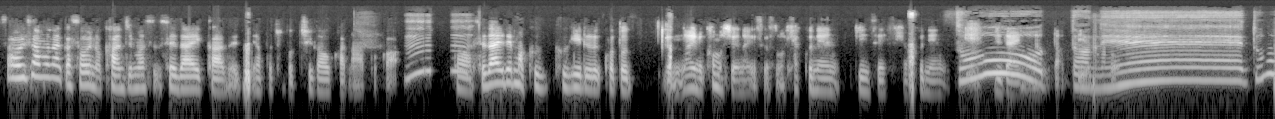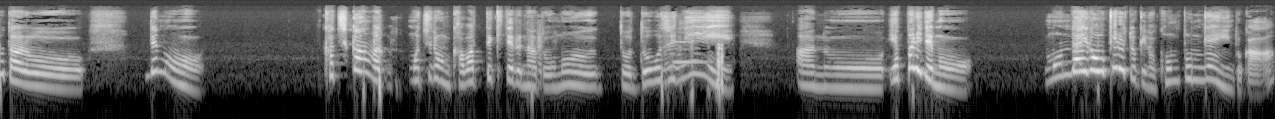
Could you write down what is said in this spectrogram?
沙織さんもなんかそういうの感じます？世代間でやっぱちょっと違うかなとか。まあ世代でまあく区切ることじゃないのかもしれないですけど、その100年、人生100年時代になそうったっていうのだと。ね。どうだろう。でも、価値観はもちろん変わってきてるなと思うと同時に、あの、やっぱりでも、問題が起きる時の根本原因とか、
